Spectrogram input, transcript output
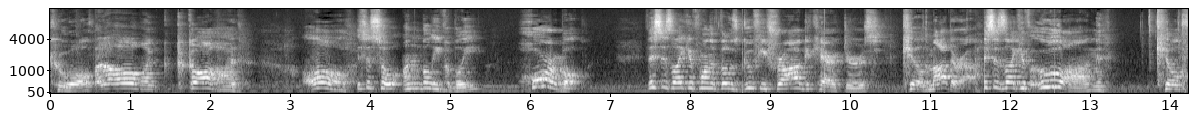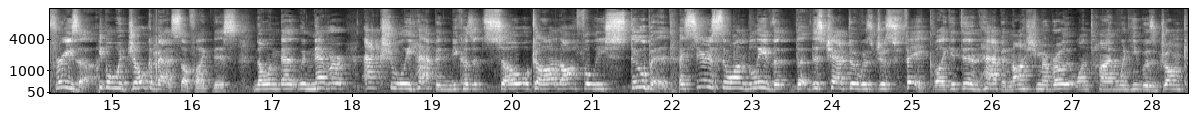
cool. But oh my god, oh, this is so unbelievably horrible. This is like if one of those goofy frog characters killed Madara. This is like if Oolong killed Frieza. People would joke about stuff like this, knowing that it would never actually happen because it's so god-awfully stupid. I seriously want to believe that, that this chapter was just fake, like it didn't happen. Mashima wrote it one time when he was drunk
